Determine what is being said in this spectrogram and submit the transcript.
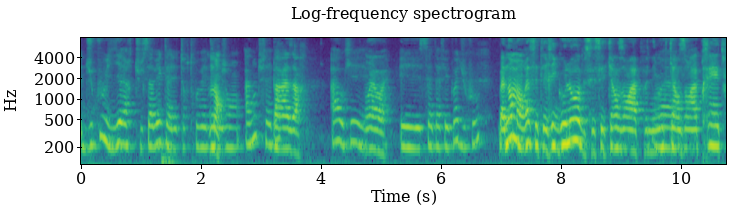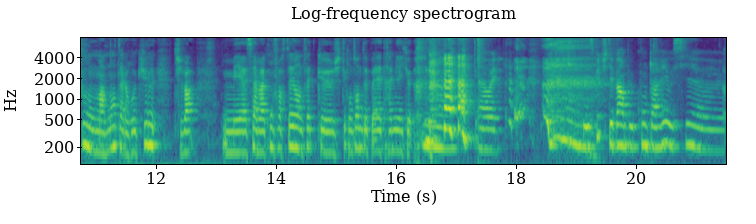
du coup, hier, tu savais que tu allais te retrouver avec non. les gens. Ah non, tu savais pas Par hasard. Ah, ok. Ouais, ouais. Et ça t'a fait quoi, du coup? Bah non, mais en vrai, c'était rigolo, parce que c'est 15 ans après, 15 ans après et tout, donc maintenant, t'as le recul, tu vois. Mais euh, ça m'a conforté dans le fait que j'étais contente de pas être amie avec eux. ah ouais. Est-ce que tu t'es pas un peu comparée aussi euh,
